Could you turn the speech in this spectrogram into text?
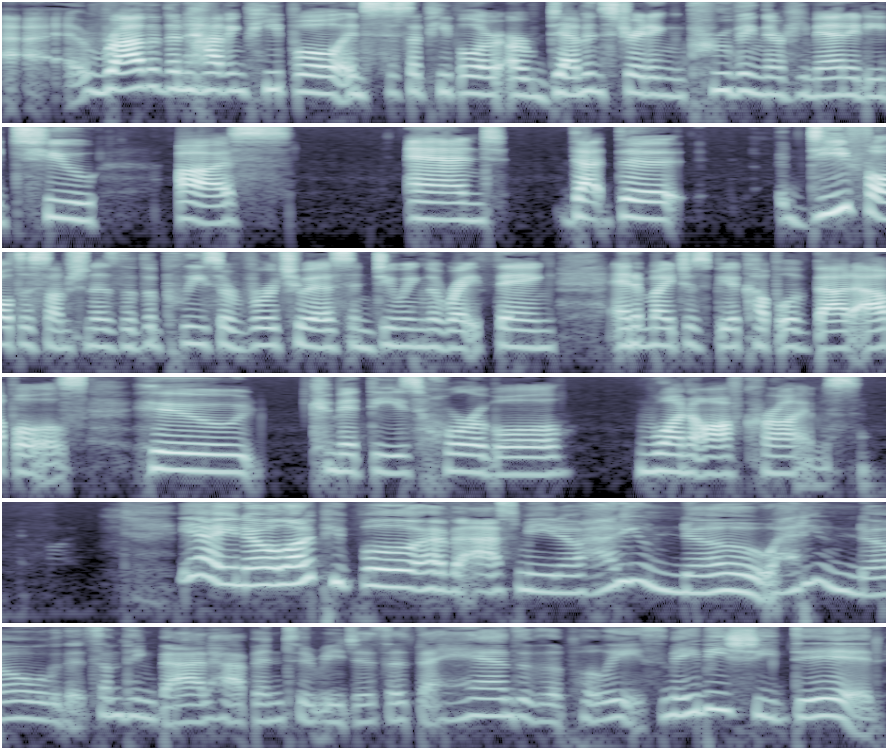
Uh, rather than having people insist that people are, are demonstrating, proving their humanity to us, and that the default assumption is that the police are virtuous and doing the right thing, and it might just be a couple of bad apples who commit these horrible one off crimes. Yeah, you know, a lot of people have asked me, you know, how do you know? How do you know that something bad happened to Regis at the hands of the police? Maybe she did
